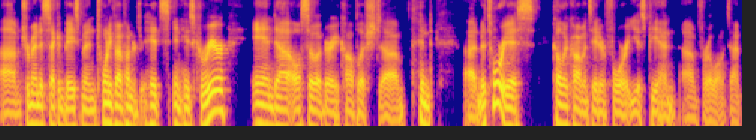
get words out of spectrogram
um, tremendous second baseman, 2,500 hits in his career, and uh, also a very accomplished um, and uh, notorious color commentator for ESPN um, for a long time.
